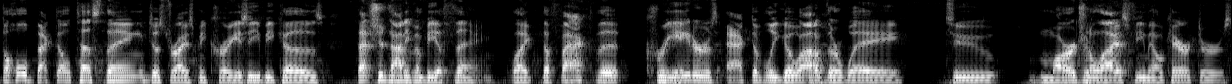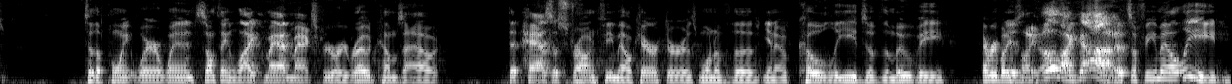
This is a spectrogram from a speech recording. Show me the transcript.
the whole Bechdel test thing just drives me crazy because that should not even be a thing. Like the fact that creators actively go out of their way to marginalize female characters to the point where when something like Mad Max Fury Road comes out that has a strong female character as one of the, you know, co-leads of the movie, everybody's like, "Oh my god, it's a female lead."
